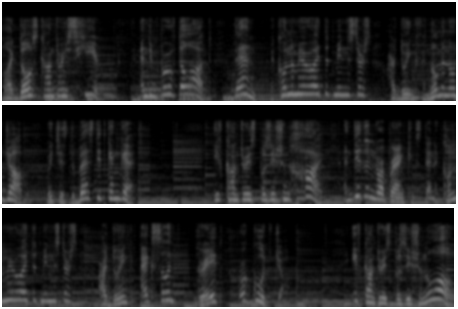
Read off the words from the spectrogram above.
like those countries here, and improved a lot, then economy related ministers are doing phenomenal job, which is the best it can get. If country is positioned high and didn't drop rankings, then economy related ministers are doing excellent, great or good job. If country is positioned low,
